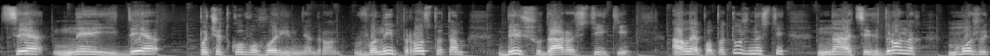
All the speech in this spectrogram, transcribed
це не йде початкового рівня дрон. Вони просто там більш ударостійкі. Але по потужності на цих дронах можуть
